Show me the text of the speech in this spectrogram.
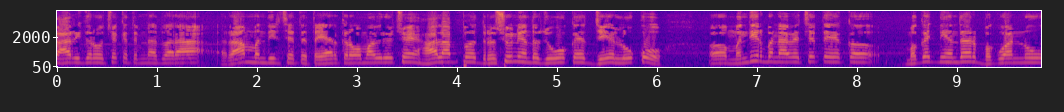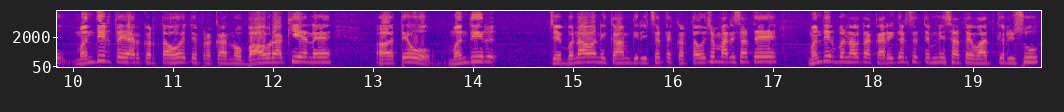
કારીગરો છે કે તેમના દ્વારા રામ મંદિર છે તે તૈયાર કરવામાં આવી રહ્યું છે. હાલ આપ દ્રશ્યોની અંદર જુઓ કે જે લોકો મંદિર બનાવે છે તે એક મગજની અંદર ભગવાનનું મંદિર તૈયાર કરતા હોય તે પ્રકારનો ભાવ રાખી અને તેઓ મંદિર જે બનાવવાની કામગીરી છે તે કરતા હોય છે. મારી સાથે મંદિર બનાવતા કારીગર છે, તેમની સાથે વાત કરીશું.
